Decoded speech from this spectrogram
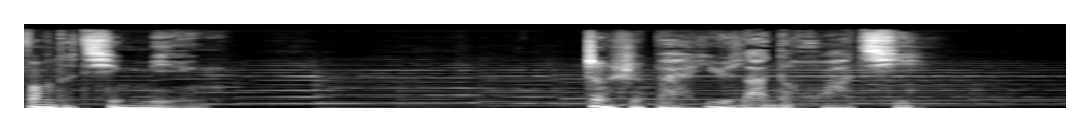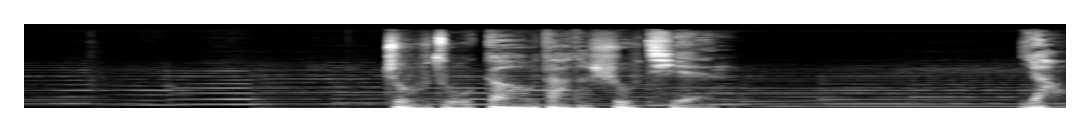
方的清明，正是白玉兰的花期。驻足高大的树前，仰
